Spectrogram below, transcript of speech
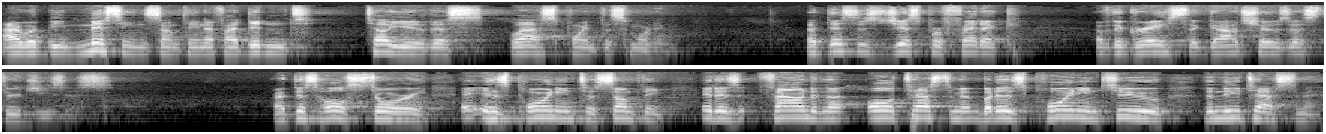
I would be missing something if I didn't tell you this last point this morning. That this is just prophetic of the grace that God shows us through Jesus. Right, this whole story is pointing to something. It is found in the Old Testament, but is pointing to the New Testament.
